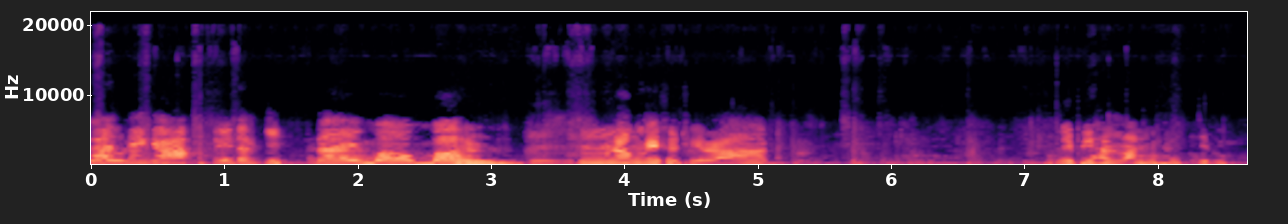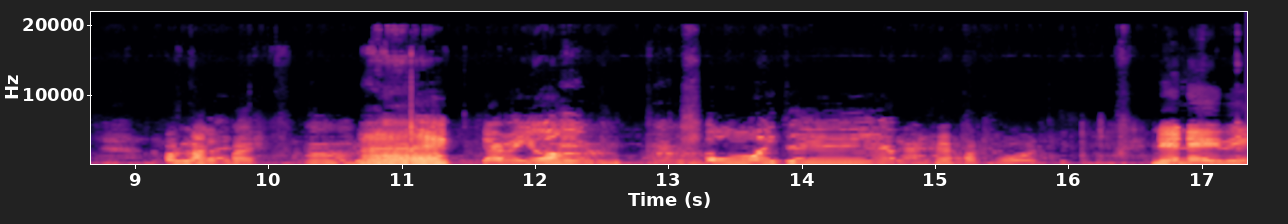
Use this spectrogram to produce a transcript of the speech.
สวัสดีค่ะนี่ต้องกินไดมอนมอนอืมน้องนี่สุดที่รักนี่พี่หันหลังให้กิน เอาหลังไปอย่ามายุ่งโอ้ยเจ็บแพ้ขอโทษ นี่นี่นี่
